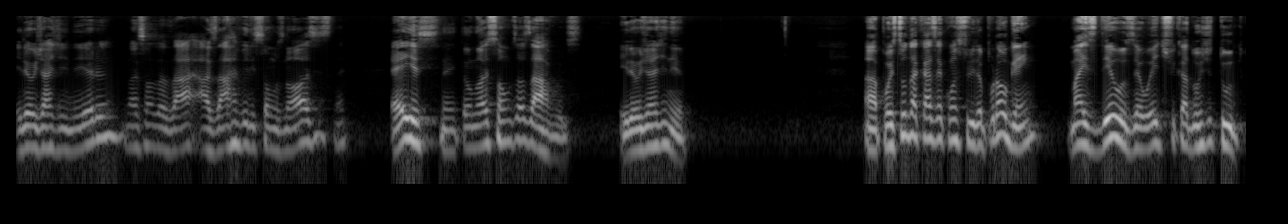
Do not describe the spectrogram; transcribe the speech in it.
Ele é o jardineiro, nós somos as, as árvores, somos nós, né? É isso, né? Então nós somos as árvores, ele é o jardineiro. Ah, pois toda casa é construída por alguém, mas Deus é o edificador de tudo.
